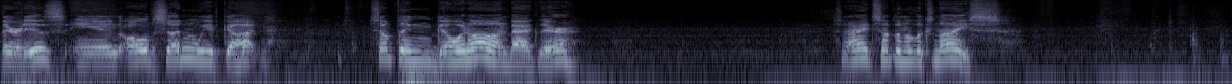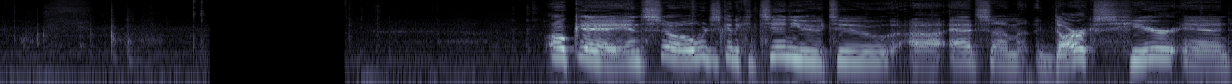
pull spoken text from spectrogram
There it is. And all of a sudden we've got something going on back there. All right, something that looks nice. Okay, and so we're just going to continue to uh, add some darks here. And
